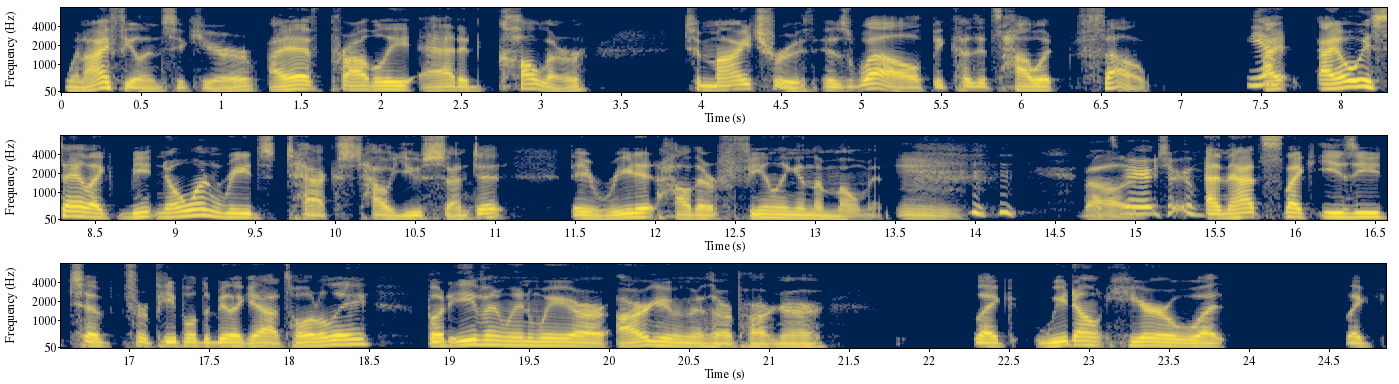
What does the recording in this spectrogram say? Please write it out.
when i feel insecure i have probably added color to my truth as well because it's how it felt. Yeah. I, I always say like me, no one reads text how you sent it. They read it how they're feeling in the moment. Mm, That's very true. And that's like easy to for people to be like, yeah, totally. But even when we are arguing with our partner, like we don't hear what like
